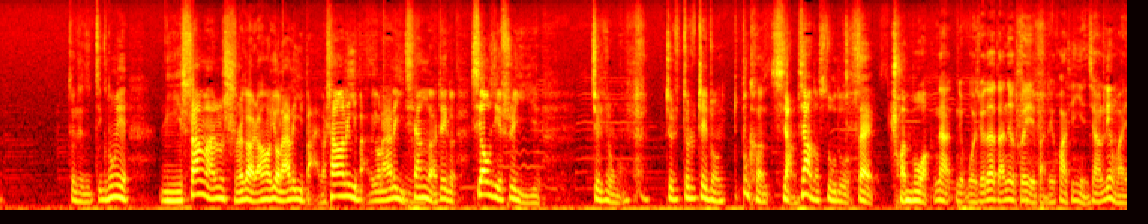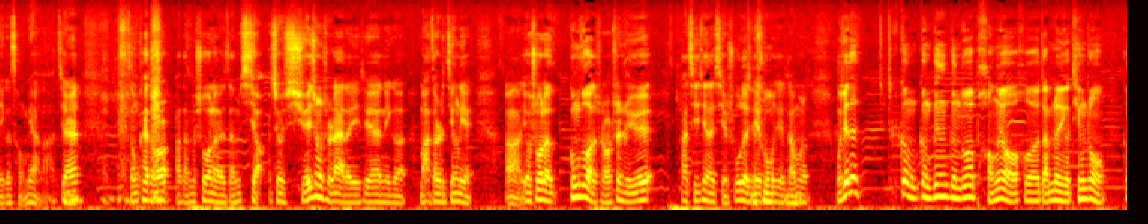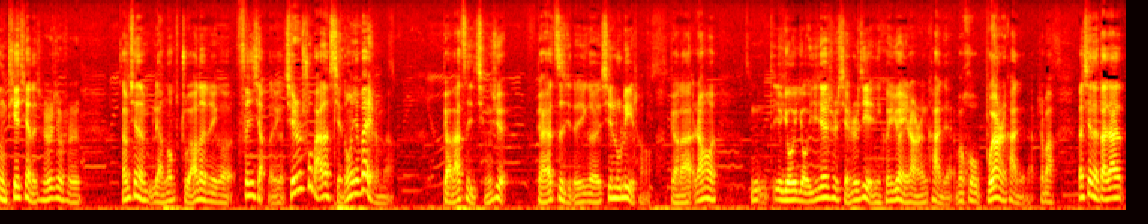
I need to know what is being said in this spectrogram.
就是这个东西，你删完了十个，然后又来了一百个，删完了一百个，又来了一千个，这个消息是以这种就是就是这种不可想象的速度在传播。那你我觉得咱就可以把这个话题引向另外一个层面了。既然从开头啊，咱们说了咱们小就学生时代的一些那个码字儿的经历啊，又说了工作的时候，甚至于大齐现在写书的这些东西，咱们我觉得更更跟更多朋友和咱们这个听众更贴切的，其实就是咱们现在两个主要的这个分享的这个，其实说白了，写东西为什么呀？表达自己情绪，表达自己的一个心路历程，表达，然后嗯，有有有一些是写日记，你可以愿意让人看见，不或不让人看见的，是吧？那现在大家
